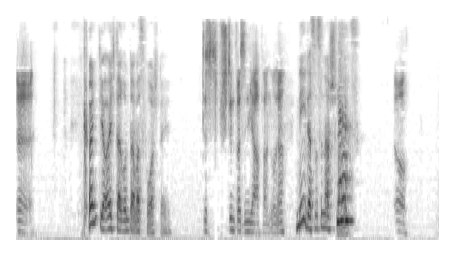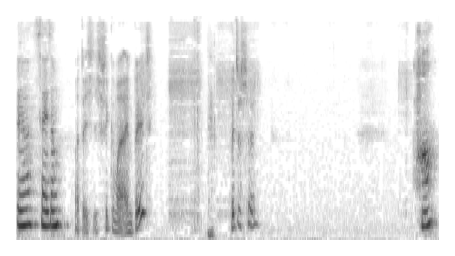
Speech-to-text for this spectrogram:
Äh, Könnt ihr euch darunter was vorstellen? das ist bestimmt was in Japan, oder? Nee, das ist in der Schweiz. Oh. Ja, seltsam. Warte, ich, ich schicke mal ein Bild. Bitteschön. Ha?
